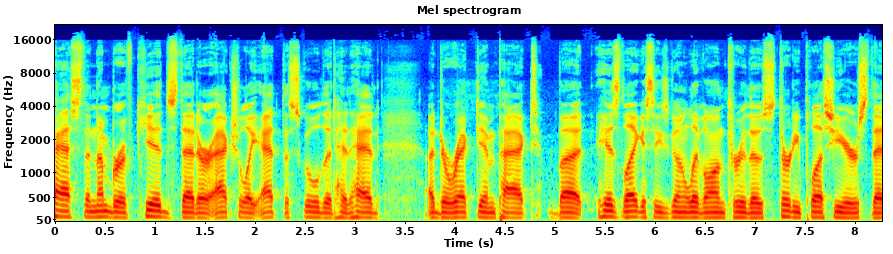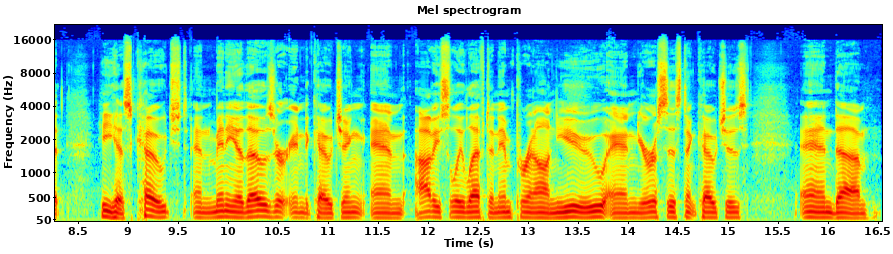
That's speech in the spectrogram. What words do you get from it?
past the number of kids that are actually at the school that had had a direct impact, but his legacy is going to live on through those 30 plus years that he has coached, and many of those are into coaching, and obviously left an imprint on you and your assistant coaches, and um,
